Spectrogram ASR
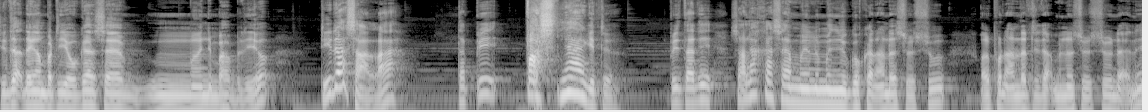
tidak dengan bakti yoga saya menyembah beliau? Tidak salah, tapi pasnya gitu. Seperti tadi, salahkah saya menyuguhkan Anda susu walaupun Anda tidak minum susu enggak ini?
